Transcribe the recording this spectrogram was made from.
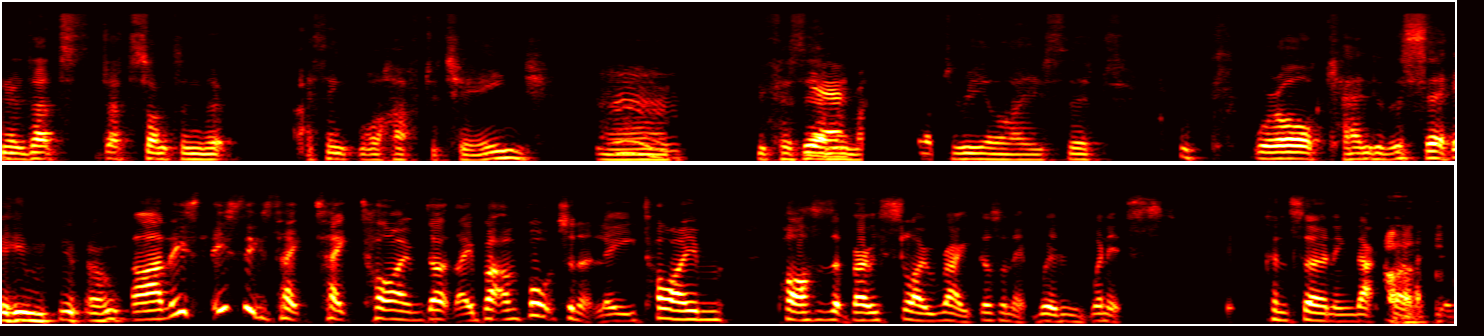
know, that's that's something that I think will have to change um, Mm. Because then Yeah. we might have to realise that we're all kind of the same. You know, Uh, these these things take take time, don't they? But unfortunately, time passes at very slow rate, doesn't it? When when it's concerning that kind of thing.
